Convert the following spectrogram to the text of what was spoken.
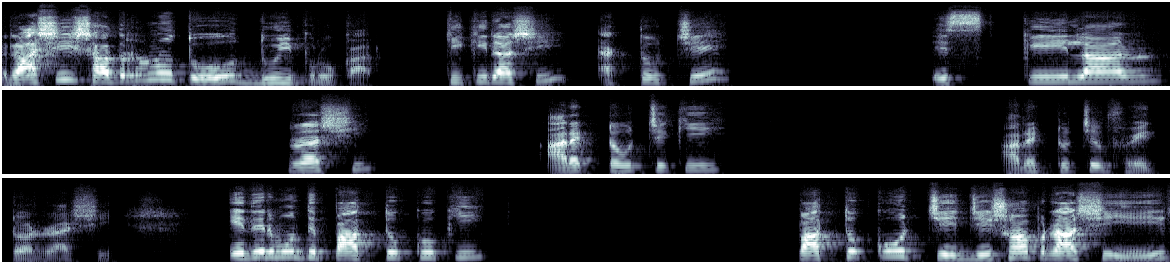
রাশি সাধারণত দুই প্রকার। কি কি রাশি? একটা হচ্ছে স্কেলার রাশি, আরেকটা হচ্ছে কি? আরেকটা হচ্ছে ভেক্টর রাশি। এদের মধ্যে পার্থক্য কি? পার্থক্য হচ্ছে যেসব রাশির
